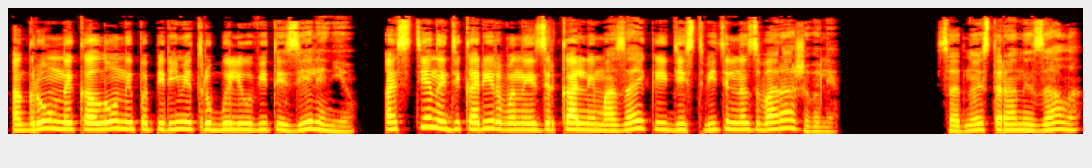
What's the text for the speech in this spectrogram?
Огромные колонны по периметру были увиты зеленью, а стены, декорированные зеркальной мозаикой, действительно завораживали. С одной стороны зала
